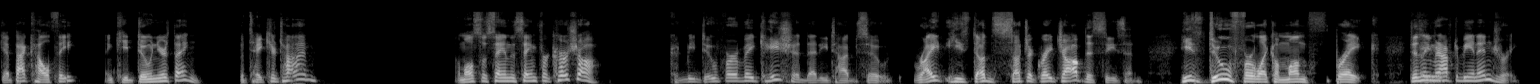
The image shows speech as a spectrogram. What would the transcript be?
Get back healthy and keep doing your thing, but take your time. I'm also saying the same for Kershaw. Could be due for a vacation anytime soon, right? He's done such a great job this season. He's due for like a month break. Doesn't even have to be an injury.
